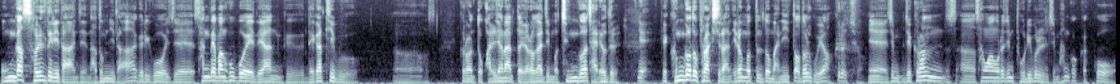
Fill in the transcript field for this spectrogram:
온갖 설들이 다 이제 나놉니다. 그리고 이제 상대방 후보에 대한 그 네가티브 어, 그런 또 관련한 또 여러 가지 뭐 증거 자료들, 예. 그 근거도 불확실한 이런 것들도 많이 떠돌고요. 그렇죠. 예, 지금 이제 그런 어, 상황으로 지금 돌입을 지금 한 것 같고,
